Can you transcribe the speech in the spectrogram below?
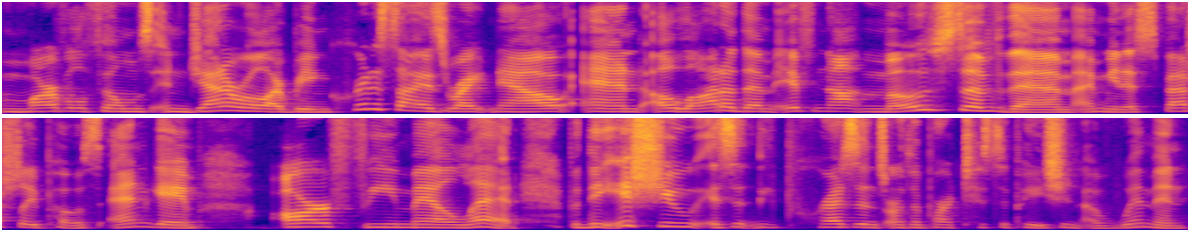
Marvel films in general are being criticized right now. And a lot of them, if not most of them, I mean, especially post Endgame, are female led. But the issue isn't the presence or the participation of women.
